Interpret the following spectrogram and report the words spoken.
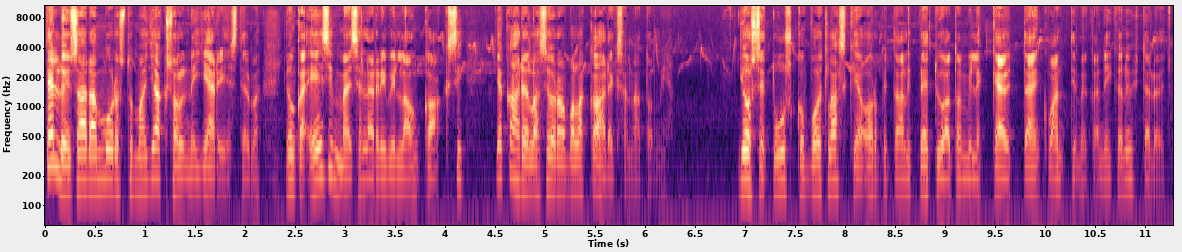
Tällöin saadaan muodostumaan jaksollinen järjestelmä, jonka ensimmäisellä rivillä on kaksi ja kahdella seuraavalla kahdeksan atomia. Jos se tusko, voit laskea orbitaalit vetyatomille käyttäen kvanttimekaniikan yhtälöitä.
